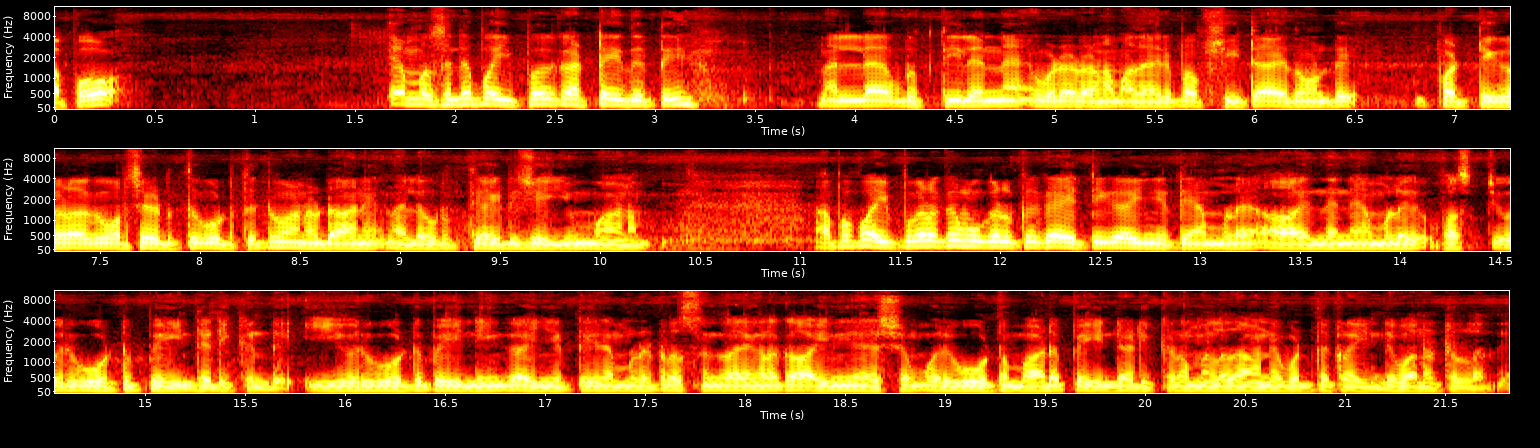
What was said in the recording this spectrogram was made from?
അപ്പോൾ എം എസിന്റെ പൈപ്പ് കട്ട് ചെയ്തിട്ട് നല്ല വൃത്തിയിൽ തന്നെ ഇവിടെ ഇടണം. അതായത് പഫ് ഷീറ്റ് ആയതുകൊണ്ട് പട്ടികളൊക്കെ കുറച്ച് എടുത്ത് കൊടുത്തിട്ട് വേണം ഇടാൻ. നല്ല വൃത്തിയായിട്ട് ചെയ്യും വേണം. അപ്പോൾ പൈപ്പുകളൊക്കെ മുകൾക്ക് കയറ്റി കഴിഞ്ഞിട്ട് നമ്മൾ ആദ്യം തന്നെ നമ്മൾ ഫസ്റ്റ് ഒരു കോട്ട് പെയിന്റ് അടിക്കുന്നുണ്ട് ഈ ഒരു കോട്ട് പെയിന്റിങ് കഴിഞ്ഞിട്ട് നമ്മൾ ഡ്രസ്സും കാര്യങ്ങളൊക്കെ ആയതിനു ശേഷം ഒരു കോട്ടും പാടെ പെയിന്റ് അടിക്കണം എന്നുള്ളതാണ് ഇവിടുത്തെ ക്ലൈന്റ് പറഞ്ഞിട്ടുള്ളത്.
